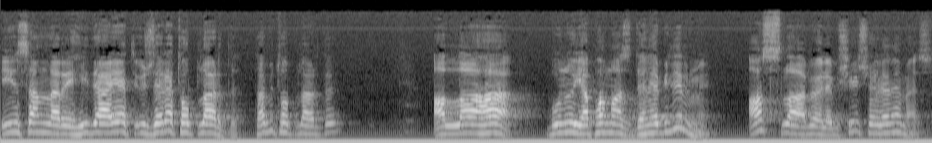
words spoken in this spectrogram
insanları hidayet üzere toplardı. Tabi toplardı. Allah'a bunu yapamaz denebilir mi? Asla böyle bir şey söylenemez.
